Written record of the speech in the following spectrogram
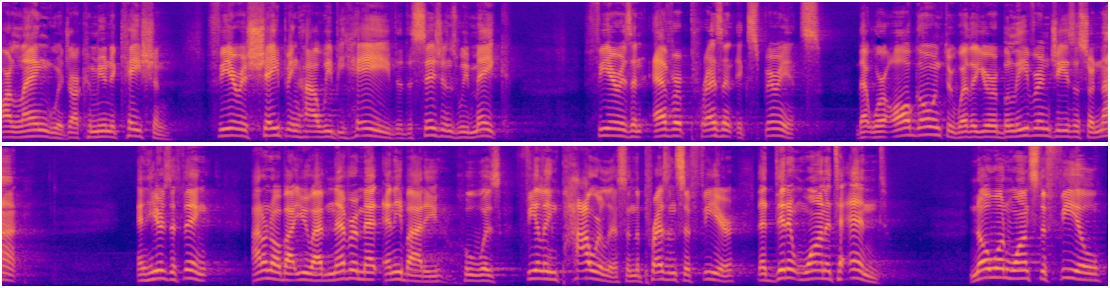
our language, our communication. Fear is shaping how we behave, the decisions we make. Fear is an ever present experience that we're all going through, whether you're a believer in Jesus or not. And here's the thing I don't know about you, I've never met anybody who was feeling powerless in the presence of fear that didn't want it to end. No one wants to feel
